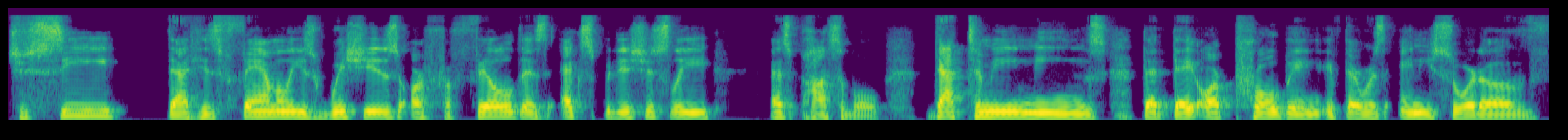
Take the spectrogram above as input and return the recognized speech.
to see that his family's wishes are fulfilled as expeditiously as possible. That to me means that they are probing if there was any sort of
